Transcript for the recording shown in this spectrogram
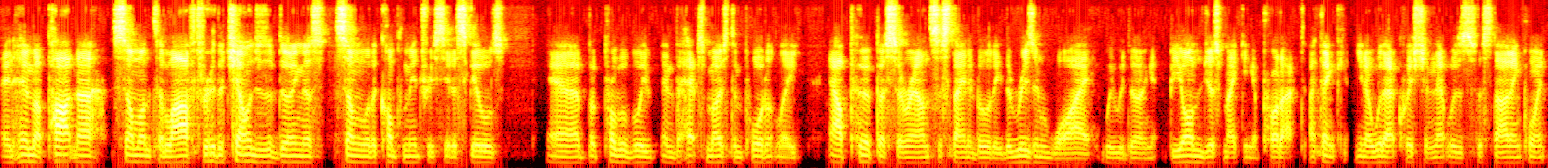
in him a partner, someone to laugh through the challenges of doing this, someone with a complementary set of skills, uh, but probably and perhaps most importantly, our purpose around sustainability, the reason why we were doing it, beyond just making a product. I think, you know, without question, that was the starting point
